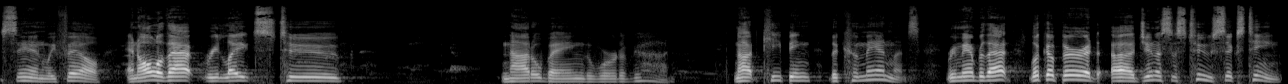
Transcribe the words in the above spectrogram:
Sin, we fell. And all of that relates to not obeying the Word of God, not keeping the commandments. Remember that? Look up there at uh, Genesis 2 16.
